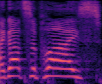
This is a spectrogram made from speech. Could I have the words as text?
I got supplies.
